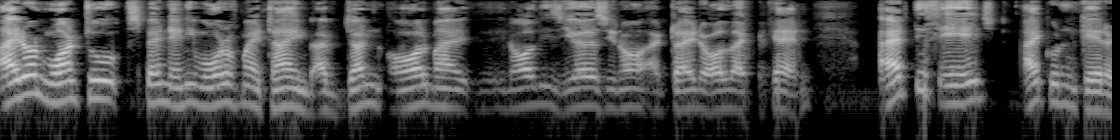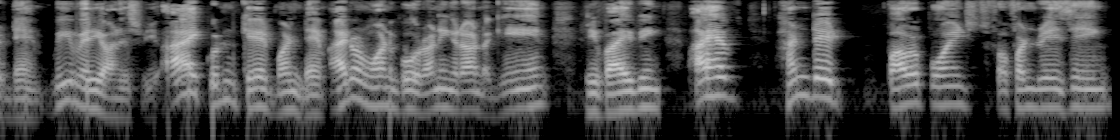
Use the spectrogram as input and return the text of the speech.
I don't want to spend any more of my time. I've done all my, in all these years, you know, I tried all I can at this age, I couldn't care a damn. Be very honest with you. I couldn't care one damn. I don't want to go running around again, reviving. I have hundred PowerPoints for fundraising.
